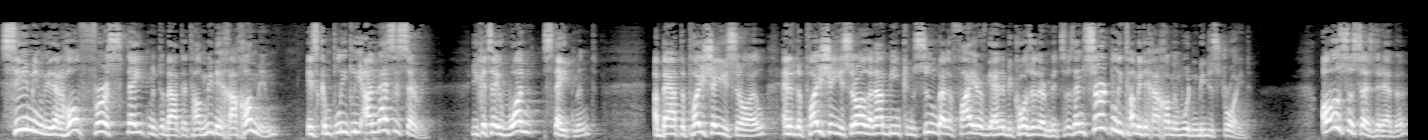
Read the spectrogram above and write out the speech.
seemingly that whole first statement about the Talmidei Chachamim is completely unnecessary. You could say one statement, about the Paisha Yisrael, and if the Paisha Yisrael are not being consumed by the fire of Gehenna because of their mitzvahs, then certainly Talmidei Chachamim wouldn't be destroyed. Also says the Rebbe,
